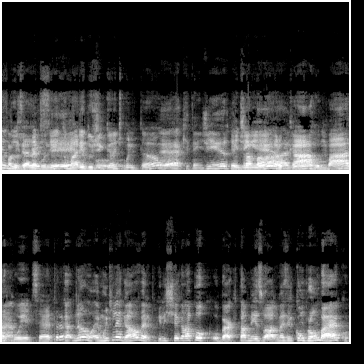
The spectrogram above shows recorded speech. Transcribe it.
lindos, ela é bonita, o marido pô. gigante, bonitão. É, que tem dinheiro, tem tem, dinheiro, trabalho, carro, um né? barco e etc. Não, é muito legal, velho, porque ele chega lá, pô, o barco tá meio zoado, mas ele comprou um barco.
